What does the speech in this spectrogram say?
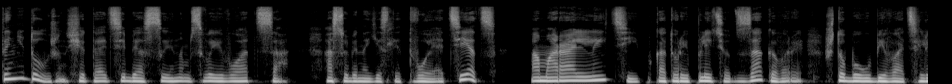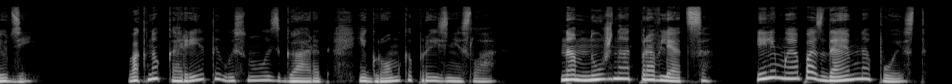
ты не должен считать себя сыном своего отца, особенно если твой отец — аморальный тип, который плетет заговоры, чтобы убивать людей. В окно кареты высунулась Гаррет и громко произнесла «Нам нужно отправляться, или мы опоздаем на поезд».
